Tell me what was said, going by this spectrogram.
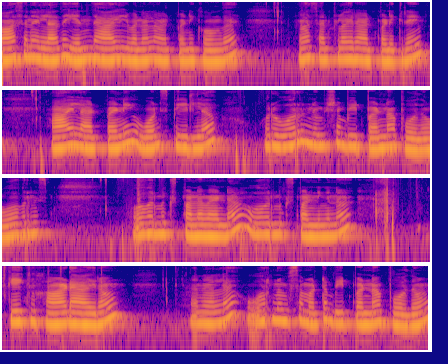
வாசனை இல்லாத எந்த ஆயில் வேணாலும் ஆட் பண்ணிக்கோங்க. நான் சன்ஃப்ளவர் ஆட் பண்ணிக்கிறேன். ஆயில் ஆட் பண்ணி ஒன் ஸ்பீடில் ஒரு ஒரு நிமிஷம் பீட் பண்ணால் போதும். ஓவர் ஓவர் மிக்ஸ் பண்ண வேண்டாம். ஓவர் மிக்ஸ் பண்ணிங்கன்னா கேக்கு ஹார்ட் ஆயிரும். அதனால் ஒரு நிமிஷம் மட்டும் பீட் பண்ணால் போதும்.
